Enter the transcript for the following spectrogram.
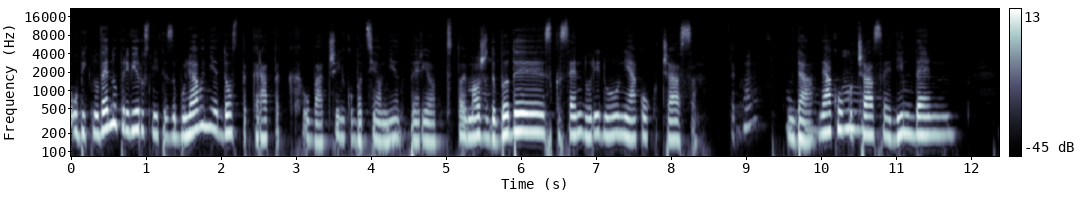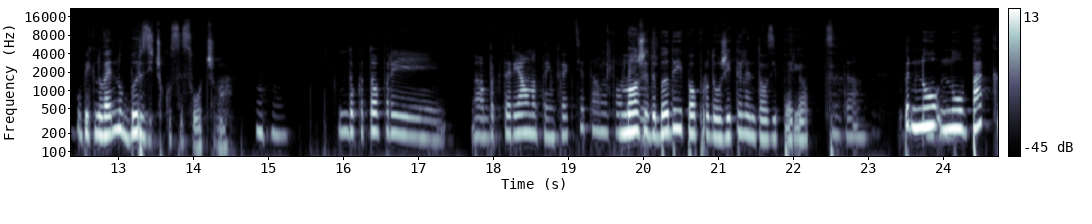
Обикновено при вирусните заболявания е доста кратък, обаче, инкубационният период. Той може да бъде скъсен дори до няколко часа. Така ли? Да, няколко mm-hmm. часа, един ден. Обикновено бързичко се случва. Mm-hmm. Докато при бактериалната инфекция там е по Може да бъде и по-продължителен този период. Да. Но, но пак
